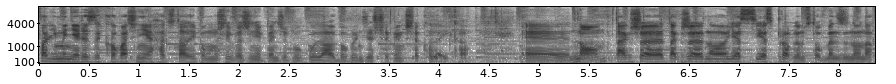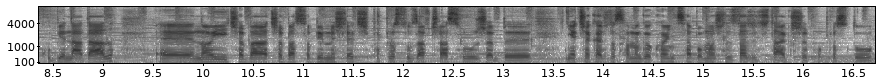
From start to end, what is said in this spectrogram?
wolimy nie ryzykować, nie jechać dalej, bo możliwe, że nie będzie w ogóle, albo będzie jeszcze większa kolejka. E, no, także, także no jest, jest problem z tą benzyną na Kubie nadal. E, no i trzeba, trzeba sobie myśleć po prostu zawczasu, żeby nie czekać do samego końca, bo może zdarzyć tak, że po prostu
